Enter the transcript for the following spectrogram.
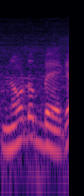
não do bag?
